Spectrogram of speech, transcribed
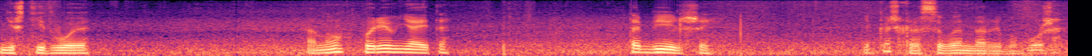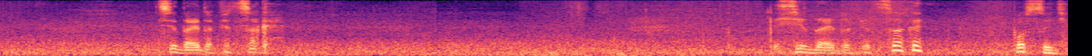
ніж ті двоє. А ну, порівняйте. Та більший. Яка ж красивенна риба, боже. Сідай до підсаки. Сідай до підсаки, посидь.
